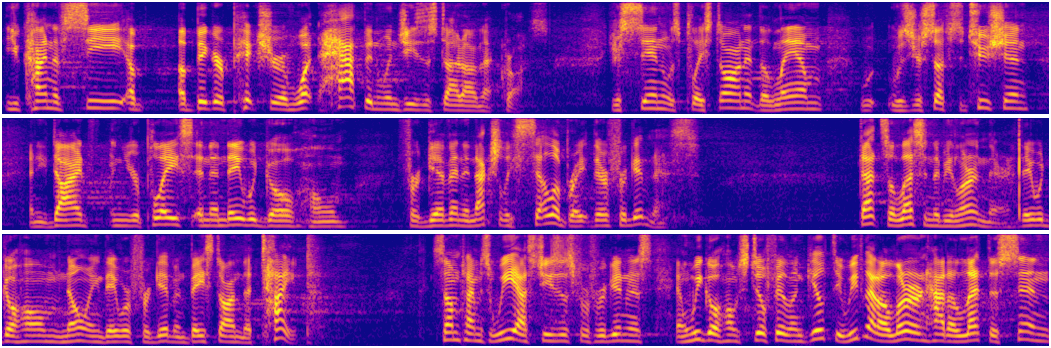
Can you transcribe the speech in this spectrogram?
you kind of see a, a bigger picture of what happened when Jesus died on that cross. Your sin was placed on it. The lamb w- was your substitution, and he died in your place. And then they would go home forgiven and actually celebrate their forgiveness. That's a lesson to be learned there. They would go home knowing they were forgiven based on the type. Sometimes we ask Jesus for forgiveness and we go home still feeling guilty. We've got to learn how to let the sin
